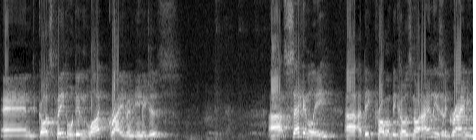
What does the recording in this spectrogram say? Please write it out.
and God's people didn't like graven images. Uh, secondly, uh, a big problem because not only is it a graven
